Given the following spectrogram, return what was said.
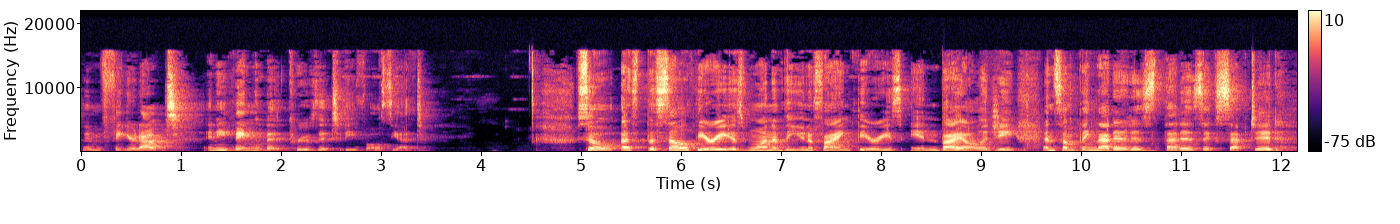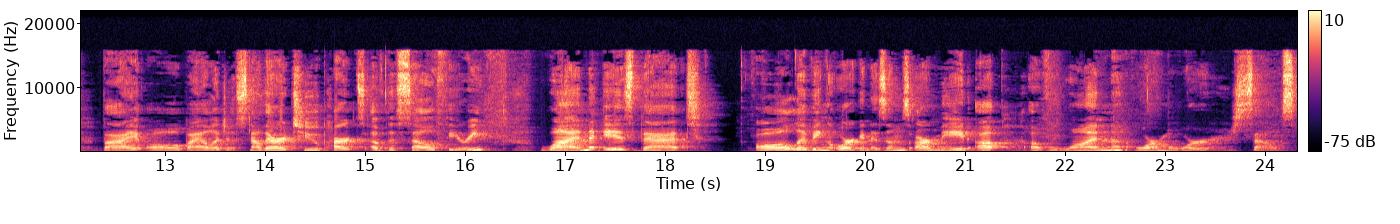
we haven't figured out anything that proves it to be false yet. So, uh, the cell theory is one of the unifying theories in biology and something that it is that is accepted by all biologists. Now, there are two parts of the cell theory. One is that all living organisms are made up of one or more cells.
